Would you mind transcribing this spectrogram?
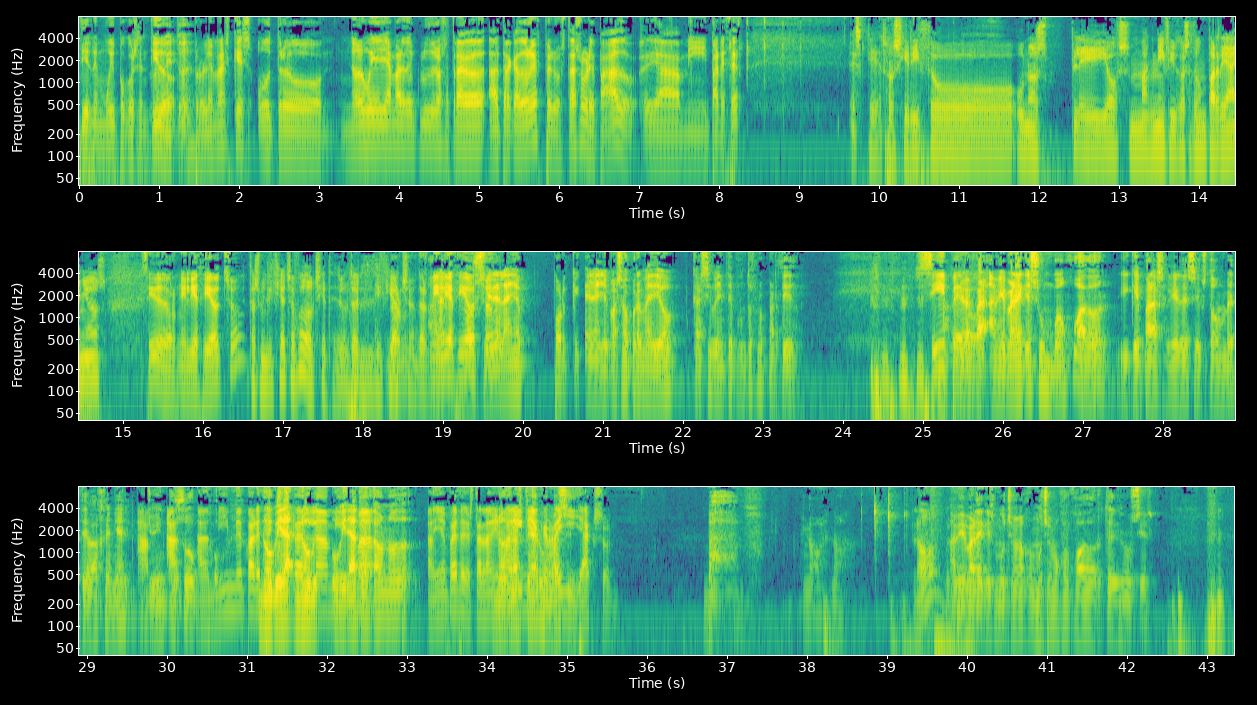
tiene muy poco sentido. ¿eh? El problema es que es otro, no lo voy a llamar del club de los atra- atracadores, pero está sobrepagado, eh, a mi parecer. Es que Rosier hizo unos playoffs magníficos hace un par de años. Sí, de 2018. 2018 fue o 2007, el 2018. Dos- A ver, 2018. Rosier el año Porque el año pasado promedió casi 20 puntos por partido. sí, A mí, pero me, a mí me parece que es un buen jugador y que para salir de sexto hombre te va genial. A- Yo incluso a- a mí me parece no que está no en la hubi- hubiera misma- tratado no a mí me parece que está en la no misma línea que. Reggie Jackson, Bah, no, no. ¿no? A mí me parece que es mucho mejor, mucho mejor jugador Terry Rozier.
